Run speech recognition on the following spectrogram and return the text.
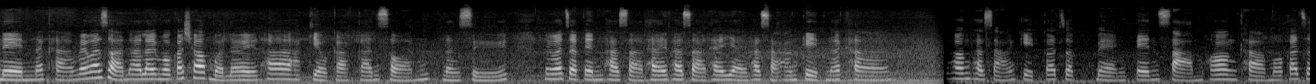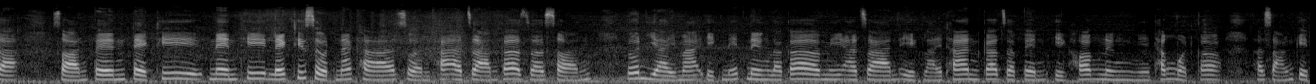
เน้นนะคะ ไม่ว่าสอนอะไรโมก็ชอบหมดเลย ถ้าเกี่ยวกับการสอนหนังสือ ไม่ว่าจะเป็นภาษาไทยภาษาไทยใหญ่ภาษาอังกฤษนะคะ ห้องภาษาอังกฤษก็จะแบ่งเป็น 3 ห้องค่ะโมก็จะ สอนเป็นเด็กที่เน้นที่เล็กที่สุดนะคะ ส่วนพระอาจารย์ก็จะสอนรุ่นใหญ่มาอีกนิดนึง แล้วก็มีอาจารย์อีกหลายท่านก็จะเป็นอีกห้องหนึ่งทั้งหมดก็ภาษาอังกฤษ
